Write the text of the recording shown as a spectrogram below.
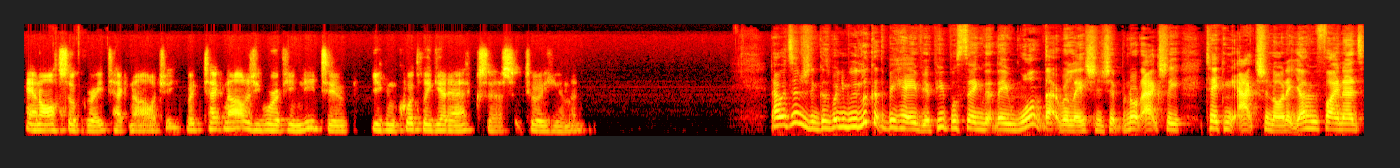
and also great technology. But technology where if you need to, you can quickly get access to a human. Now it's interesting because when we look at the behavior, people saying that they want that relationship but not actually taking action on it. Yahoo Finance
